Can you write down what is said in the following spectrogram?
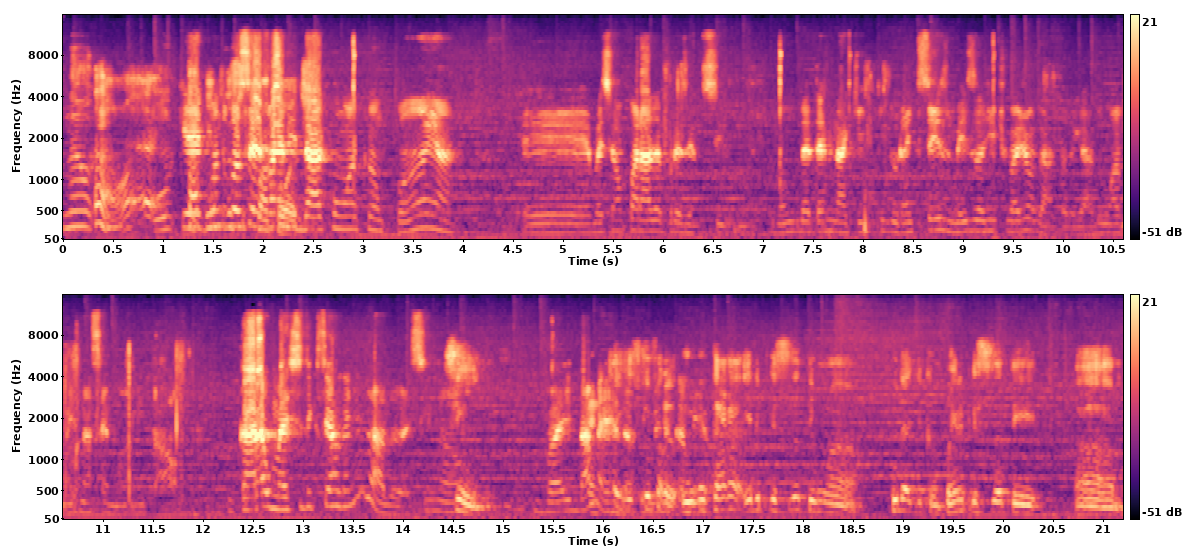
Não, não é, porque tá quando você pacote. vai lidar com uma campanha, é, vai ser uma parada, por exemplo, se vamos determinar aqui que durante seis meses a gente vai jogar, tá ligado? Uma vez na semana e tal cara, o mestre tem que ser organizado, véio, senão Sim. vai dar é, merda. É isso que eu falei. O, o, cara, ele precisa ter uma. Cuidar de campanha, ele precisa ter uh,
